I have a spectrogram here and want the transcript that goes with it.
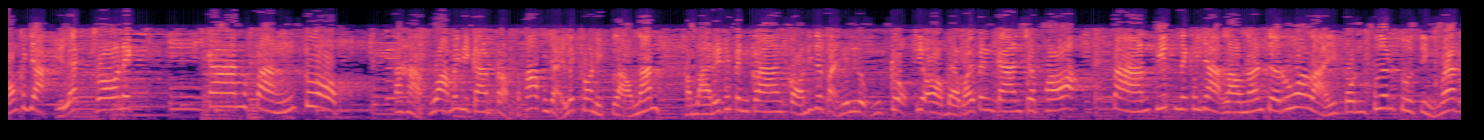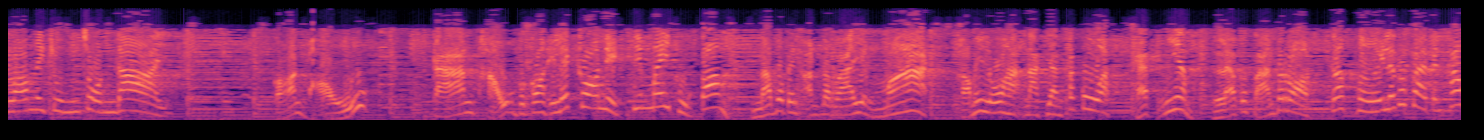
ของขยะอิเล็กทรอนิกส์ การฝังกลบ ถ้าหากว่าไม่มีการปรับสภาพขยะอิเล็กทรอนิกส์เหล่านั้นทำลายฤทธิ์ให้เป็นกลางก่อนที่จะใส่ในหลุมกลบที่ออกแบบไว้เป็นการเฉพาะ สารพิษในขยะเหล่านั้นจะรั่วไหลปนเปื้อนสู่สิ่งแวดล้อมในชุมชนได้ การเผาการเผาอุปกรณ์อิเล็กทรอนิกส์ที่ไม่ถูกต้อง นับว่าเป็นอันตรายอย่างมาก ทำให้โลหะหนักอย่างตะกัวแคดเมียม แล้วก็สารประหลอดกระเผยแล้วก็กลายเป็นเท่า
